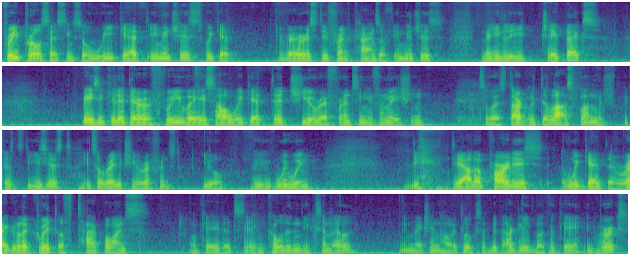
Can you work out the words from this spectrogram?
pre-processing, so we get images, we get various different kinds of images, mainly JPEGs. Basically, there are three ways how we get the georeferencing information. So I start with the last one, which because it's the easiest, it's already georeferenced. You, we, we win. The, the other part is we get a regular grid of tie points. Okay, that's encoded in XML. Imagine how it looks a bit ugly, but okay, it works.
